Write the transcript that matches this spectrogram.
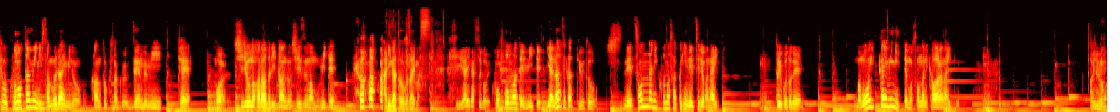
今日このためにサムライミの監督作全部見て、はい。市場の腹渡りリターンズのシーズン1も見て、ありがとうございます。気合がすごい。ここまで見て、いや、なぜかっていうと、ね、そんなにこの作品熱量がないうんということで、まあ、もう一回見に行ってもそんなに変わらないという。というね。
